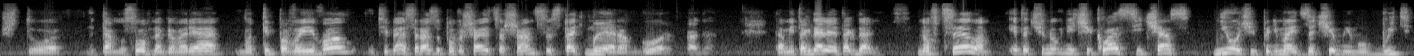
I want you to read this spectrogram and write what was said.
что там, условно говоря, вот ты повоевал, у тебя сразу повышаются шансы стать мэром города там, и так далее, и так далее. Но в целом этот чиновничий класс сейчас не очень понимает, зачем ему быть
